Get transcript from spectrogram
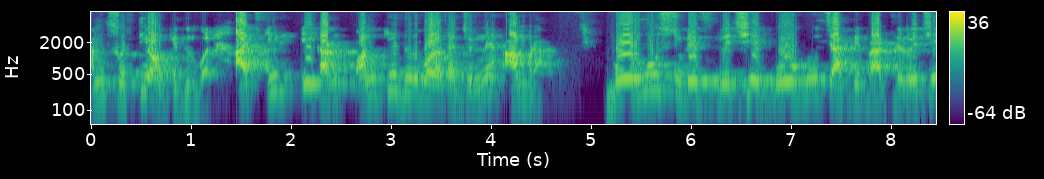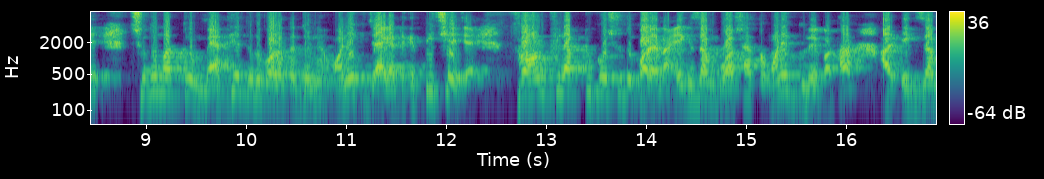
আমি সত্যি অঙ্কে দুর্বল। আজকের এই, কারণ অঙ্কে দুর্বলতার জন্য আমরা বহু স্টুডেন্টস রয়েছে, বহু চাকরি প্রার্থী রয়েছে, শুধুমাত্র ম্যাথে দুর্বলতার জন্য অনেক জায়গা থেকে পিছিয়ে যায়। ফর্ম ফিল আপটুকু শুধু করে না এক্সাম বসা তো অনেক দূরের কথা, আর এক্সাম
